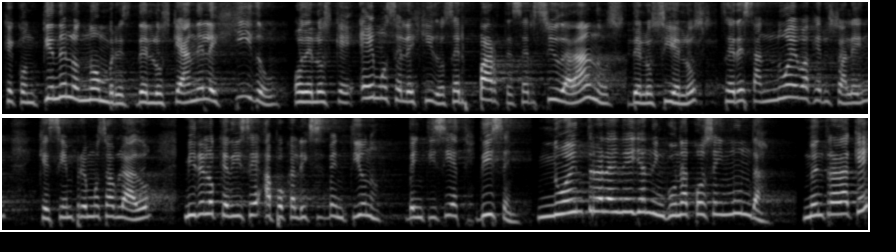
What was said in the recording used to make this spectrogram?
que contiene los nombres de los que han elegido o de los que hemos elegido ser parte, ser ciudadanos de los cielos, ser esa nueva Jerusalén que siempre hemos hablado. Mire lo que dice Apocalipsis 21, 27. Dice, no entrará en ella ninguna cosa inmunda. ¿No entrará qué?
